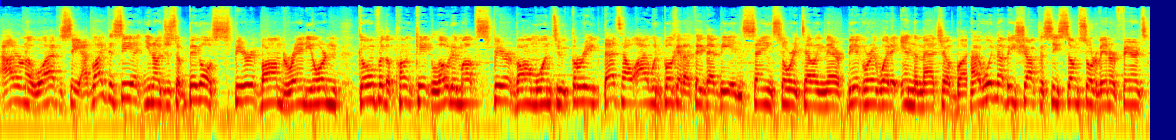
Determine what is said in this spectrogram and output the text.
I don't know. We'll have to see. I'd like to see it, you know, just a big old spirit bomb to Randy Orton, going for the punt kick, load him up, spirit bomb, one, two, three. That's how I would book it. I think that'd be insane storytelling there. Be a great way to end the matchup, but I would not be shocked to see some sort of interference.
